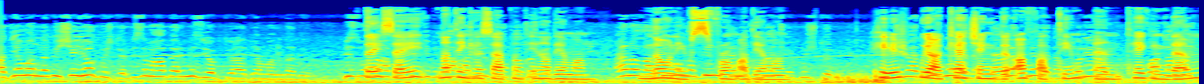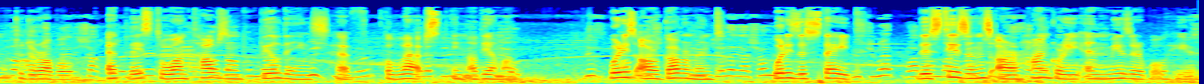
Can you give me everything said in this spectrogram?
Adıyaman'da bir şey yokmuş diyor. Bizim haberimiz yok diyor Adıyaman'da diyor. Biz They say nothing has happened in Adıyaman. No news from Adıyaman. Here we are catching the AFAD team and taking them to the rubble. At least 1000 buildings have collapsed in yok. Adıyaman. Where is our government? What is the state? The citizens are hungry and miserable here.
